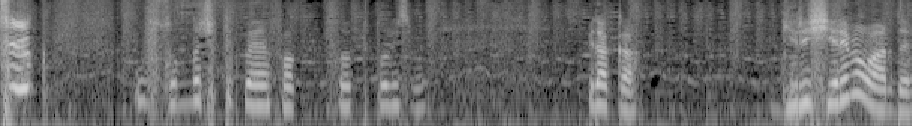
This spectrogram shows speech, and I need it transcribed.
Çık. Uf sonunda çıktık be. Fuck. Fuck polis mi? Bir dakika. Giriş yeri mi vardı?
